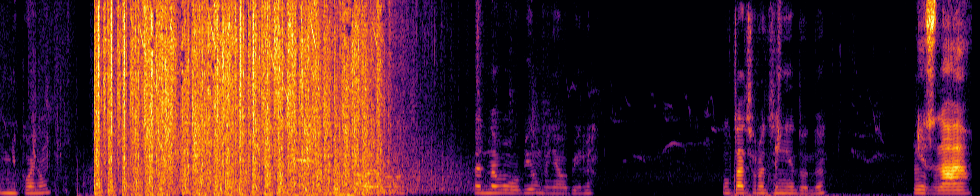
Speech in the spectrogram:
Не понял. Тут трое было. Одного убил, меня убили. Лутать вроде не идут, да? Не знаю.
